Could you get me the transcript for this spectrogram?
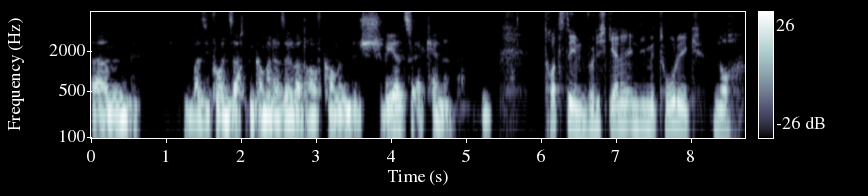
ähm, weil Sie vorhin sagten, kann man da selber drauf kommen, schwer zu erkennen. Trotzdem würde ich gerne in die Methodik noch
